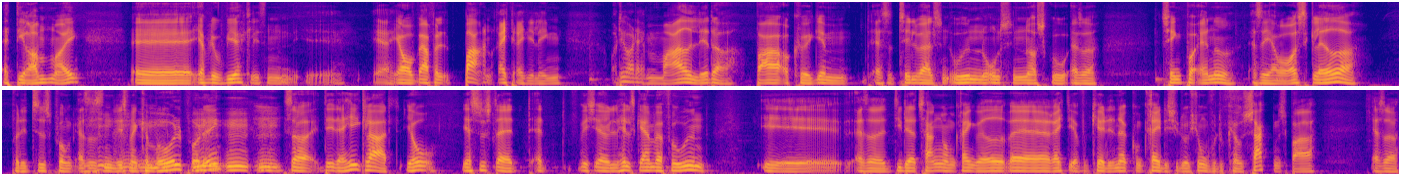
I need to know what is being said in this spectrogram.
at de ramte mig, ikke? Øh, jeg blev virkelig sådan... Øh, ja, jeg var i hvert fald barn rigtig, rigtig længe. Og det var da meget lettere bare at køre igennem altså, tilværelsen, uden nogensinde at skulle altså, tænke på andet. Altså, jeg var også gladere på det tidspunkt, altså sådan, hvis man kan måle på det, ikke? Mm, mm, mm. Så det er da helt klart, jo, jeg synes da, at, at hvis jeg vil helst gerne være foruden øh, altså de der tanker omkring, hvad, hvad er rigtigt og forkert i den her konkrete situation, for du kan jo sagtens bare altså,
